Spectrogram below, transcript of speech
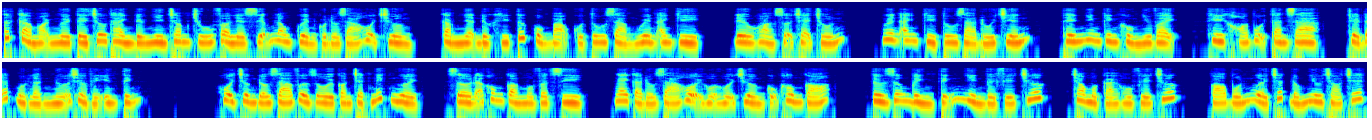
Tất cả mọi người Tề Châu Thành đều nhìn chăm chú vào liệt diễm long quyền của đấu giá hội trường, cảm nhận được khí tức cuồng bạo của tu giả Nguyên Anh Kỳ, đều hoảng sợ chạy trốn. Nguyên Anh Kỳ tu giả đối chiến, thế nhưng kinh khủng như vậy, khi khói bụi tan ra, trời đất một lần nữa trở về yên tĩnh. Hội trường đấu giá vừa rồi còn chật ních người, giờ đã không còn một vật gì, ngay cả đấu giá hội hội hội trường cũng không có. Từ dương bình tĩnh nhìn về phía trước, trong một cái hố phía trước, có bốn người chất đống như chó chết.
